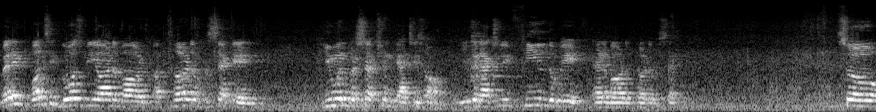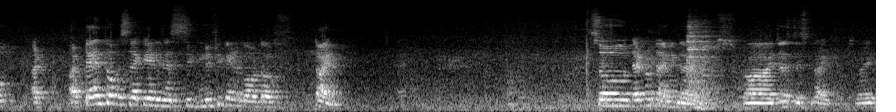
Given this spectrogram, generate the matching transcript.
when it, once it goes beyond about a third of a second, human perception catches on. You can actually feel the weight at about a third of a second. So a, a tenth of a second is a significant amount of time. So network timing diagrams, uh, I just described, right?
